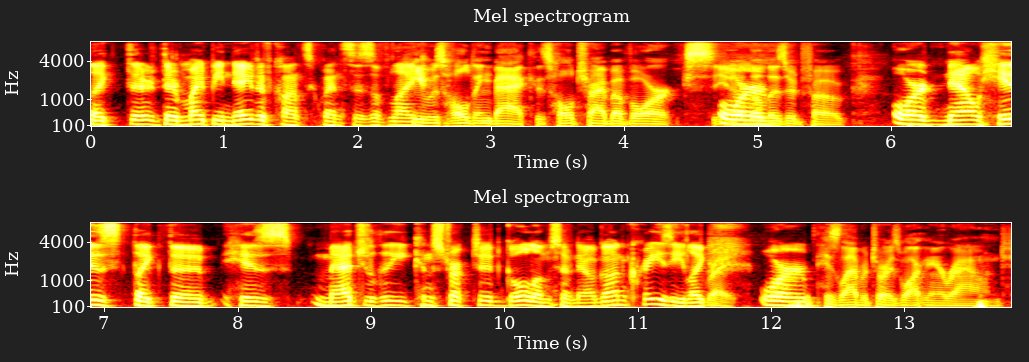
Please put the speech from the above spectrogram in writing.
like there there might be negative consequences of like he was holding back his whole tribe of orcs or know, the lizard folk or now his like the his magically constructed golems have now gone crazy like right. or his laboratory is walking around.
